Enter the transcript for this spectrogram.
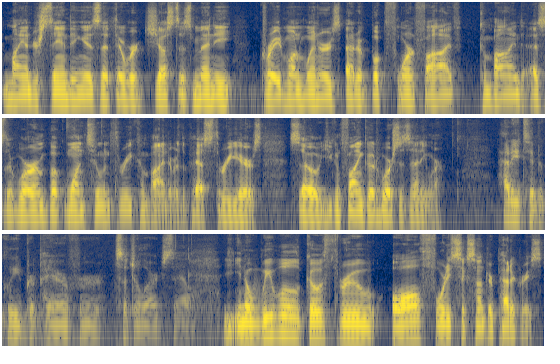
My understanding is that there were just as many grade one winners out of book four and five combined as there were in book one, two, and three combined over the past three years. So you can find good horses anywhere. How do you typically prepare for such a large sale? you know, we will go through all 4,600 pedigrees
